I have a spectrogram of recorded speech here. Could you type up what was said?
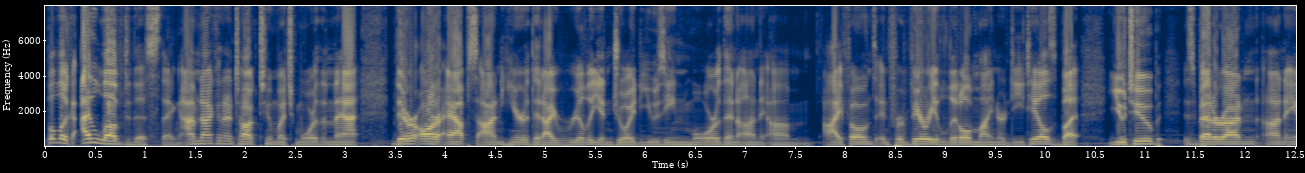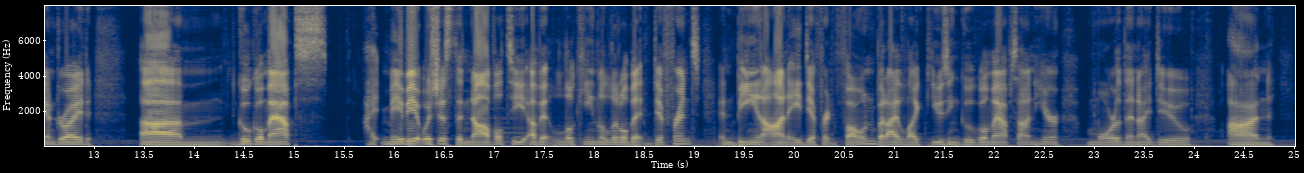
But look, I loved this thing. I'm not going to talk too much more than that. There are apps on here that I really enjoyed using more than on um, iPhones and for very little minor details. But YouTube is better on, on Android. Um, Google Maps, I, maybe it was just the novelty of it looking a little bit different and being on a different phone, but I liked using Google Maps on here more than I do on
